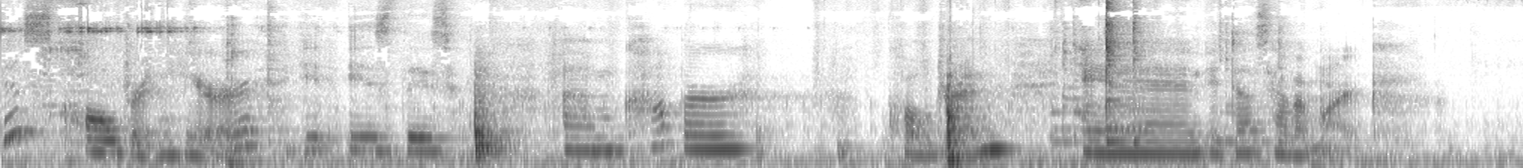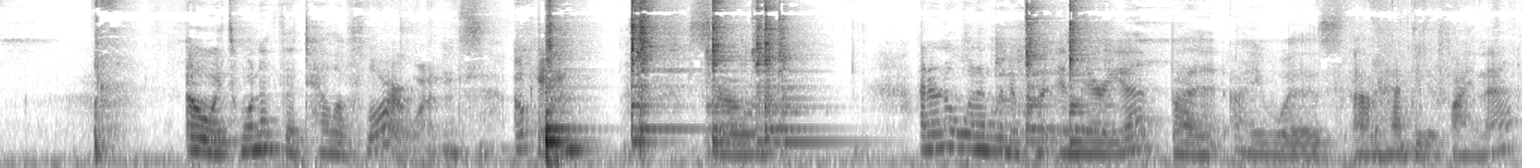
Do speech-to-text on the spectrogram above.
this cauldron here. It is this um, copper cauldron and it does have a mark. Oh, it's one of the Teleflora ones. Okay, so I don't know what I'm gonna put in there yet, but I was um, happy to find that.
